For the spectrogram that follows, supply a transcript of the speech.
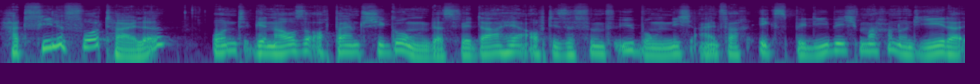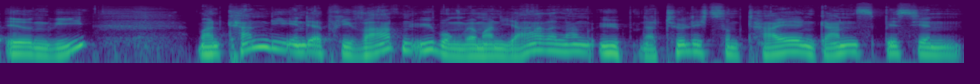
hat viele Vorteile, und genauso auch beim Qigong, dass wir daher auch diese fünf Übungen nicht einfach x-beliebig machen und jeder irgendwie, man kann die in der privaten Übung, wenn man jahrelang übt, natürlich zum Teil ein ganz bisschen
